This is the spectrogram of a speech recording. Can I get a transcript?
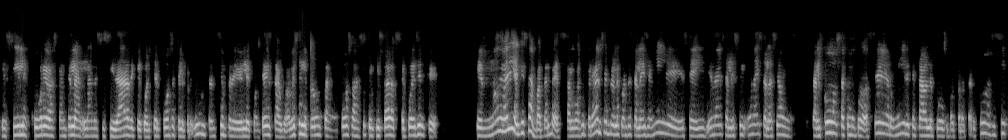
que sí les cubre bastante la, la, necesidad de que cualquier cosa que le preguntan, siempre le contesta, o a veces le preguntan cosas así que quizás se puede decir que, que no debería, quizás, va, tal vez, algo así, pero él siempre le contesta, le dice, mire, este, una, instalación, una instalación tal cosa, ¿cómo puedo hacer? Mire, ¿qué cable puedo ocupar para tal cosa? Así.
